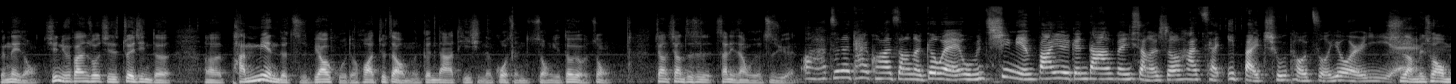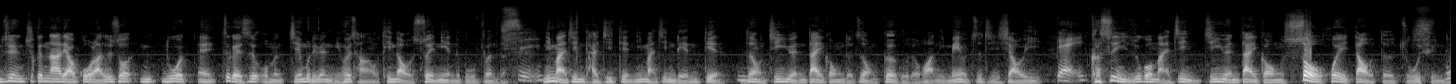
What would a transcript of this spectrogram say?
个内容，其实你会发现说，其实最近的呃盘面的指标股的话，就在我们跟大家提醒的过程之中，也都有这种。像像这是三点三五的资源哇，真的太夸张了！各位，我们去年八月跟大家分享的时候，它才一百出头左右而已。是啊，没错，我们之前就跟大家聊过了，就是说，你如果哎，这个也是我们节目里面你会常常听到我碎念的部分的。是，你买进台积电，你买进联电这种晶圆代工的这种个股的话，你没有资金效益。对。可是你如果买进晶圆代工受惠到的族群的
